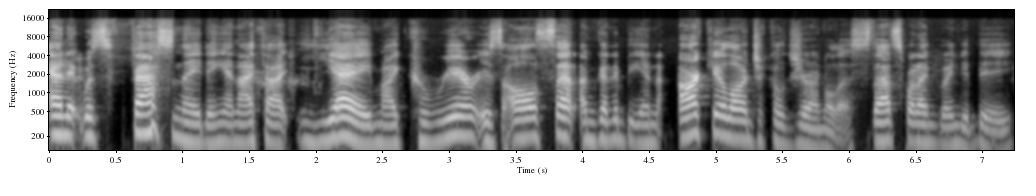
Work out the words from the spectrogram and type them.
And it was fascinating. And I thought, yay, my career is all set. I'm going to be an archaeological journalist. That's what I'm going to be.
